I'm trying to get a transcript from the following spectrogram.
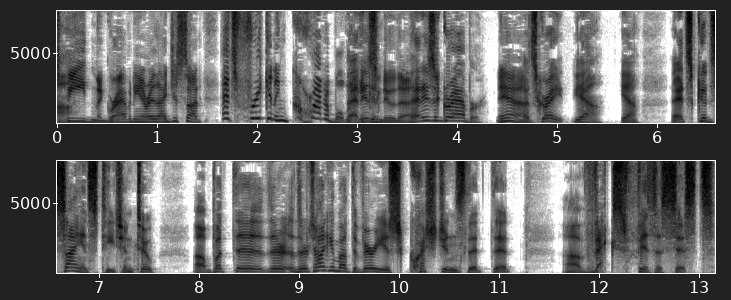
speed and the gravity and everything. I just thought that's freaking incredible that, That you can do that. That is a grabber. Yeah. that's great. Yeah, yeah, that's good science teaching too. Uh, but the, they're they're talking about the various questions that that uh, vex physicists.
